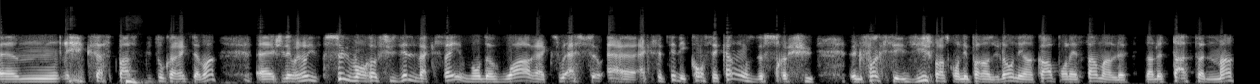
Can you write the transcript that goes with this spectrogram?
euh, et que ça se passe plutôt correctement, euh, j'ai l'impression que ceux qui vont refuser le vaccin vont devoir accepter les conséquences de ce refus. Une fois que c'est dit, je pense qu'on n'est pas rendu là. On est encore pour l'instant dans le dans le tâtonnement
